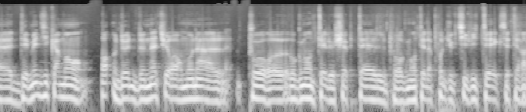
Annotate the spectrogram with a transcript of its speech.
euh, des médicaments de, nature hormonale pour euh, augmenter le cheptel, pour augmenter la productivité, etc.,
